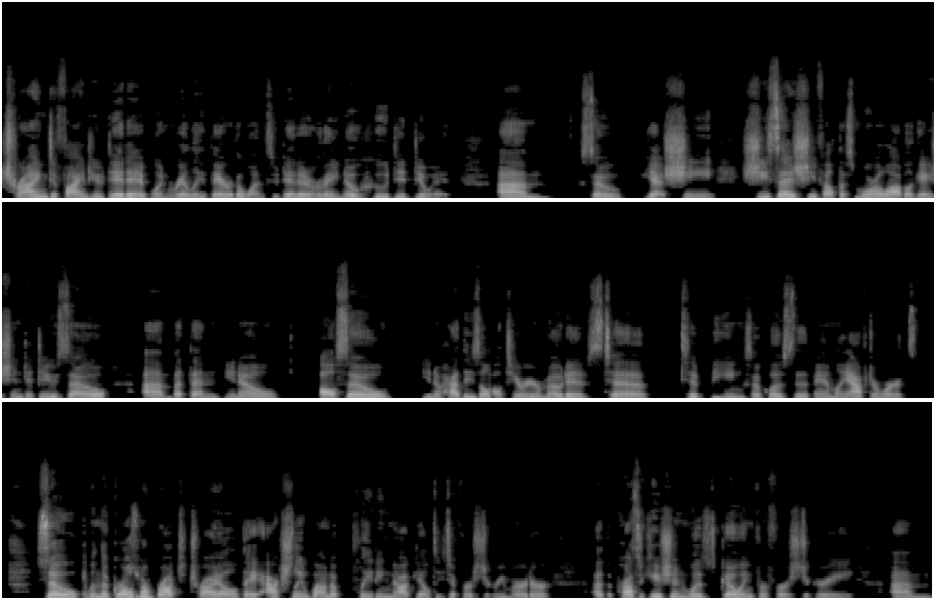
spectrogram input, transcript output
trying to find who did it when really they're the ones who did it or they know who did do it. Um, so yeah, she she says she felt this moral obligation to do so, um, but then you know also you know had these ulterior motives to to being so close to the family afterwards. So when the girls were brought to trial, they actually wound up pleading not guilty to first degree murder, uh, the prosecution was going for first degree um,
